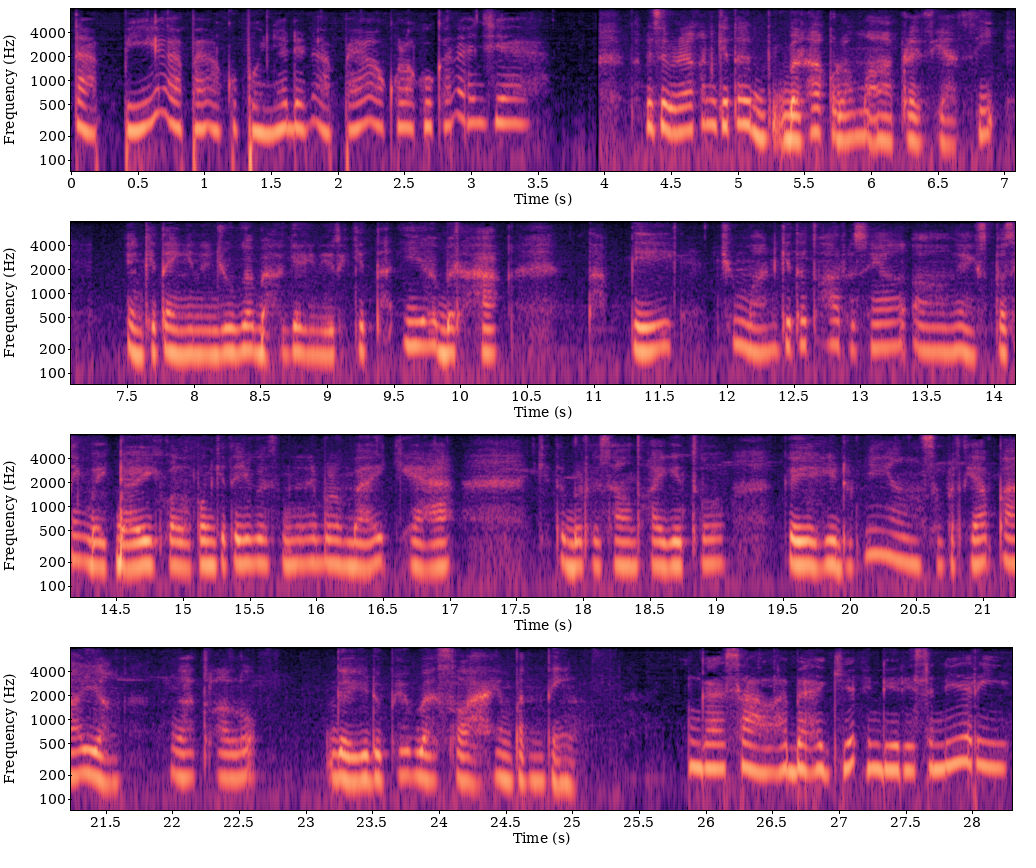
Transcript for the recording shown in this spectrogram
Tapi apa yang aku punya dan apa yang aku lakukan aja. Tapi sebenarnya kan kita berhak dong mengapresiasi yang kita inginin juga bahagiain diri kita. Iya berhak. Tapi cuman kita tuh harusnya uh, yang baik-baik walaupun kita juga sebenarnya belum baik ya. Kita berusaha untuk kayak gitu. Gaya hidupnya yang seperti apa yang nggak terlalu gak hidup bebas lah yang penting. Nggak salah bahagiain diri sendiri,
